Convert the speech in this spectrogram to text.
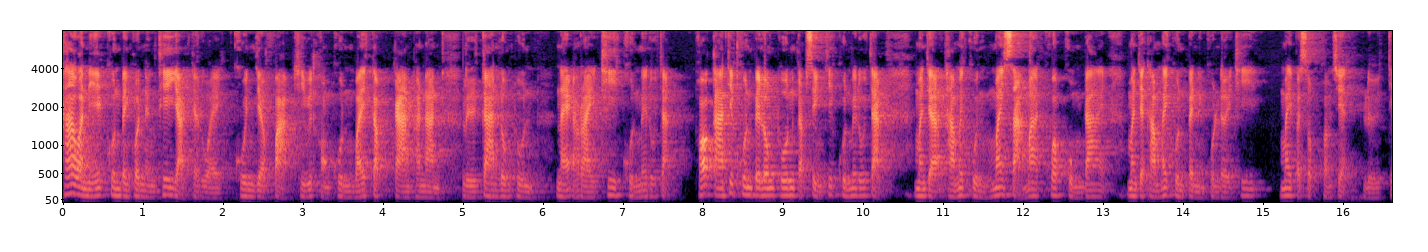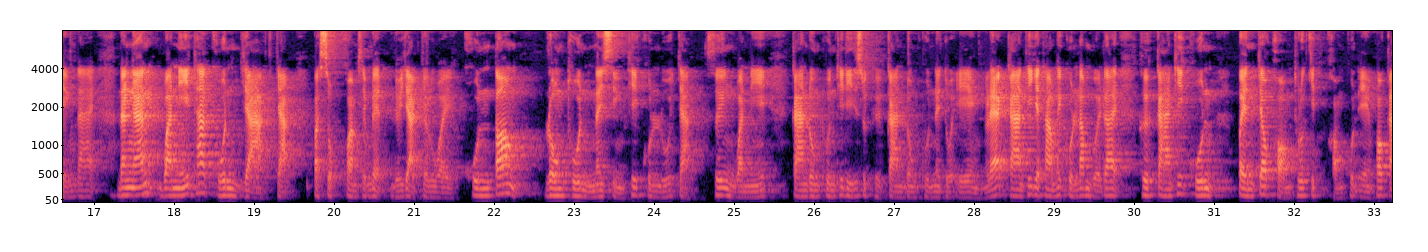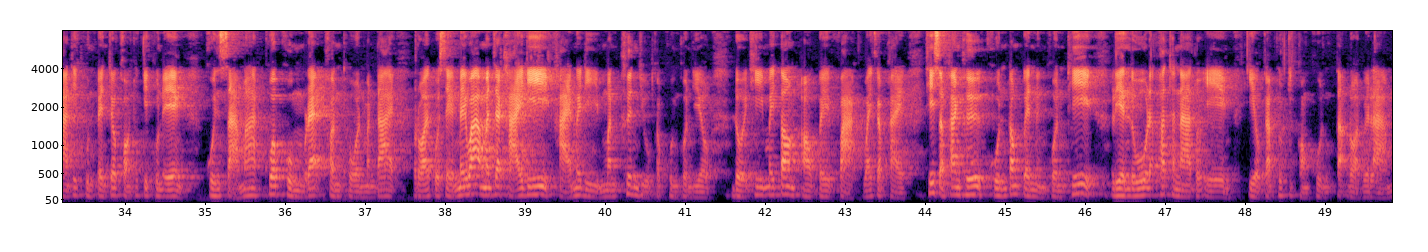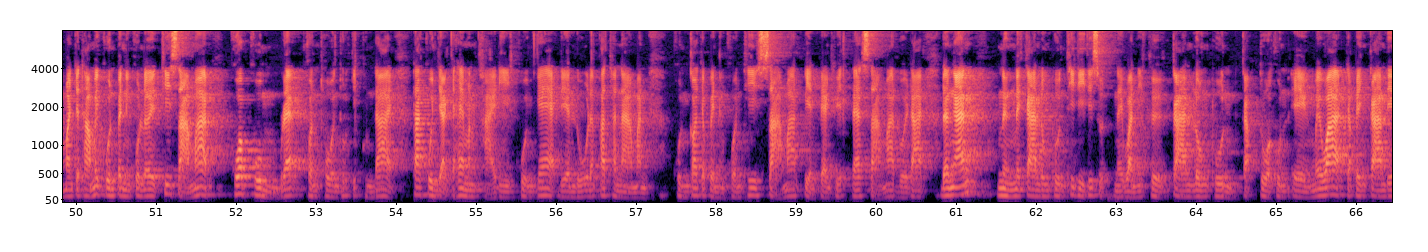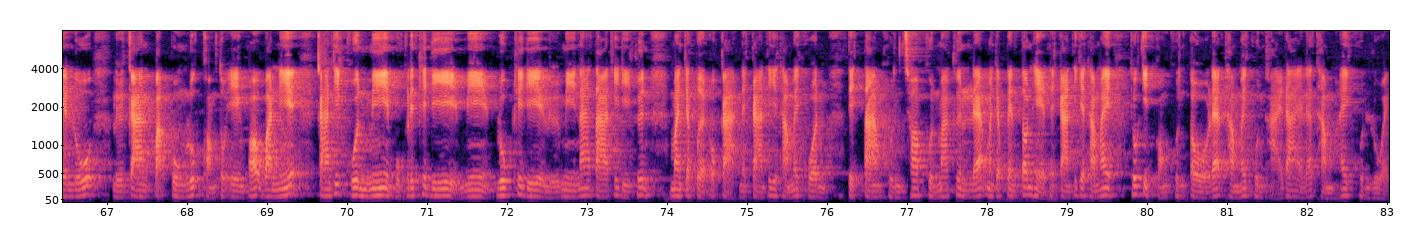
ถ้าวันนี้คุณเป็นคนหนึ่งที่อยากจะรวย คุณอย่าฝากชีวิตของคุณไว้กับการพนัน หรือการลงทุนในอะไรที่คุณไม่รู้จัก เพราะการที่คุณไปลงทุนกับสิ่งที่คุณไม่รู้จัก มันจะทำให้คุณไม่สามารถควบคุมได้ มันจะทำให้คุณเป็นหนึ่งคนเลยที่ไม่ประสบความสำเร็จหรือเจ๊งได้ ดังนั้นวันนี้ถ้าคุณอยากจะประสบความสำเร็จ หรืออยากจะรวย คุณต้อง ลงทุนในสิ่งที่คุณรู้จัก ซึ่งวันนี้การลงทุนที่ดีที่สุดคือการลงทุนในตัวเอง และการที่จะทำให้คุณร่ำรวยได้ คือการที่คุณเป็นเจ้าของธุรกิจของคุณเอง เพราะการที่คุณเป็นเจ้าของธุรกิจคุณเอง คุณสามารถควบคุมและคอนโทรลมันได้ร้อยเปอร์เซ็นต์ไม่ว่ามันจะขายดีขายไม่ดีมันขึ้นอยู่กับคุณคนเดียว โดยที่ไม่ต้องเอาไปฝากไว้กับใคร ที่สำคัญคือคุณต้องเป็นหนึ่งคนที่เรียนรู้และพัฒนาตัวเอง เกี่ยวกับธุรกิจของคุณตลอดเวลา มันจะทำให้คุณเป็นหนึ่งคนเลยที่สามารถควบคุมและคอนโทรลธุรกิจคุณได้ ถ้าคุณอยากจะให้มันขายดี คุณแค่เรียนรู้และพัฒนามัน คุณก็จะเป็นหนึ่งคนที่สามารถเปลี่ยนแปลงชีวิตและสามารถรวยได้ ดังนั้นหนึ่งในการลงทุนที่ดีที่สุดในวันนี้คือ การลงทุนกับตัวคุณเอง ไม่ว่าจะเป็นการเรียนรู้หรือการปรับปรุงลุคของตัวเอง เพราะวันนี้การที่คุณมีบุคลิกที่ดี มีลุคที่ดี หรือมีหน้าตาที่ดีขึ้น มันจะเปิดโอกาสในการที่จะทำให้คนติดตามคุณชอบคุณมากขึ้น และมันจะเป็นต้นเหตุในการที่จะทำให้ธุรกิจของคุณโต และทำให้คุณขายได้และทำให้ให้คุณรวย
